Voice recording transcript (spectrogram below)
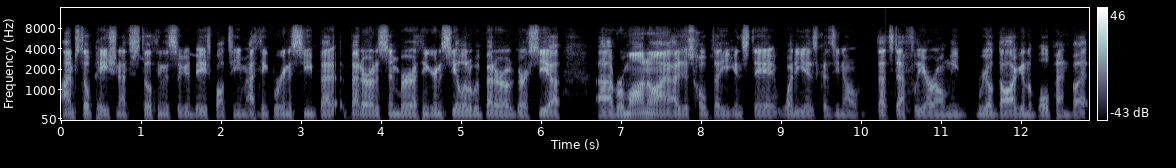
I'm still patient. I still think this is a good baseball team. I think we're going to see be- better out of Cimber. I think you're going to see a little bit better out of Garcia. Uh, Romano, I, I, just hope that he can stay what he is because, you know, that's definitely our only real dog in the bullpen. But,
